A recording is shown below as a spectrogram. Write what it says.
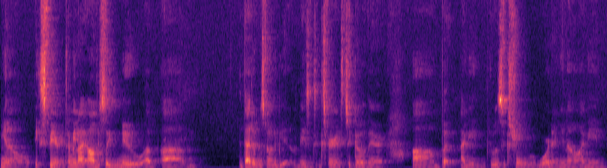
you know, experience. I mean, I obviously knew uh, um, that it was going to be an amazing experience to go there. Um, but I mean, it was extremely rewarding. You know, I mean,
